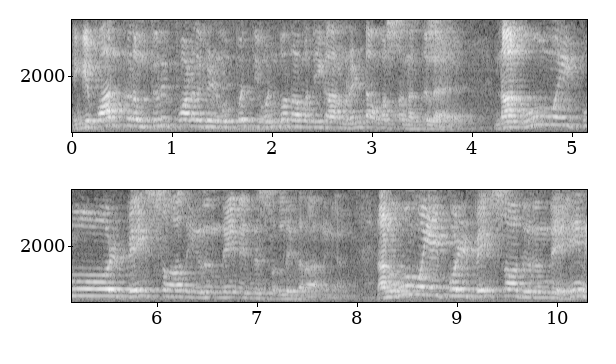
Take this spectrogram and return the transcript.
இங்கே பார்க்கிறோம் திருப்பாடல்கள் முப்பத்தி ஒன்பதாம் அதிகாரம் இரண்டாம் வசனத்துல நான் ஊமை போல் பேசாது இருந்தேன் என்று சொல்லுகிறாருங்க. நான் ஊமையை போல் பேசாது இருந்தேன்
